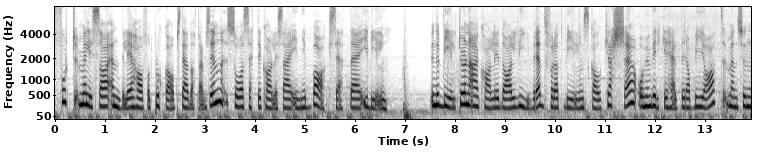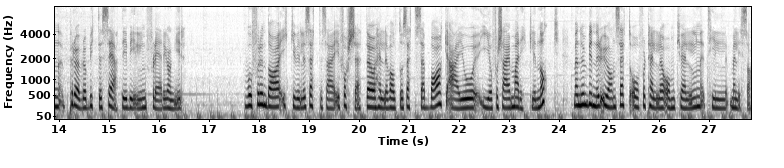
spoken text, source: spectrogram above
fort Melissa endelig har fått plukka opp stedatteren sin, så setter Carly seg inn i baksetet i bilen. Under bilturen er Carly da livredd for at bilen skal krasje, og hun virker helt rabiat mens hun prøver å bytte sete i bilen flere ganger. Hvorfor hun da ikke ville sette seg i forsetet og heller valgte å sette seg bak, er jo i og for seg merkelig nok, men hun begynner uansett å fortelle om kvelden til Melissa.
